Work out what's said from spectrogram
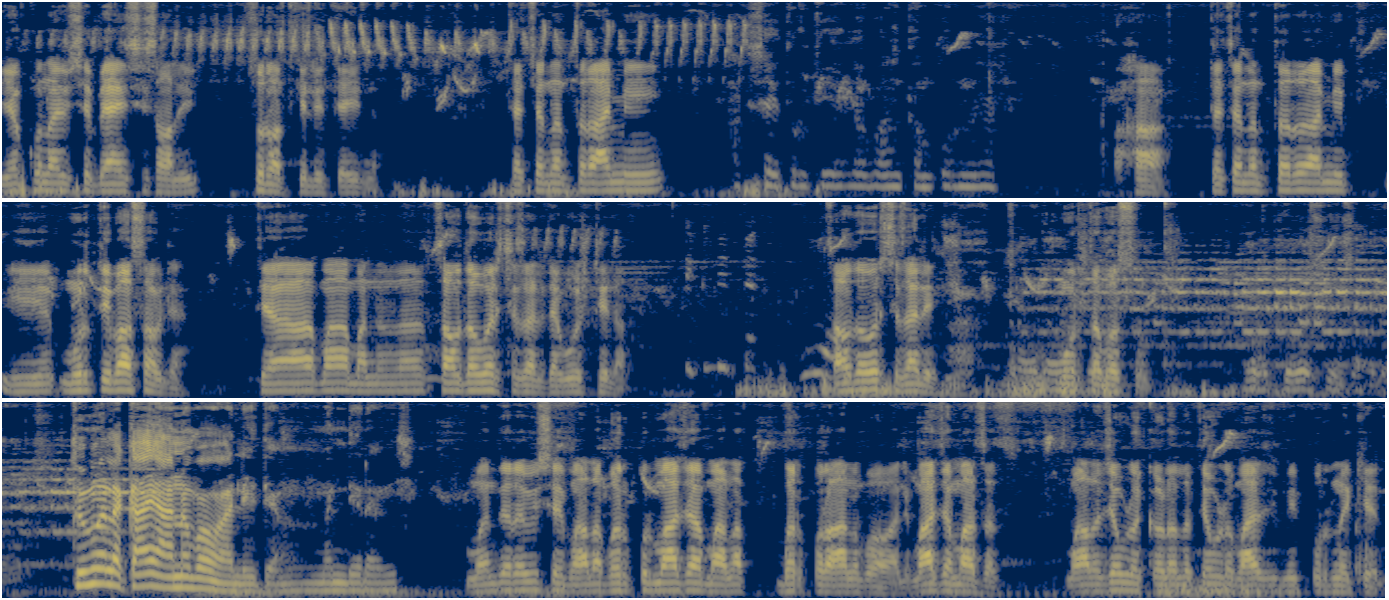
एकोणावीसशे ब्याऐंशी साली सुरुवात केली त्याईनं. त्याच्यानंतर आम्ही अक्षय तृतीयेला बांधकाम पूर्ण झालं. हां त्याच्यानंतर आम्ही ही मूर्ती बसवल्या. त्या महामनानं चौदा वर्ष झाली त्या गोष्टीला. चौदा वर्ष झाले मूर्त बसून तुम्हाला काय अनुभव आले त्या मंदिराविषयी? मंदिराविषयी मला भरपूर माझ्या मनात भरपूर अनुभव आले. माझ्या माझाच मला जेवढं कळलं तेवढं माझे मी पूर्ण केलं.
